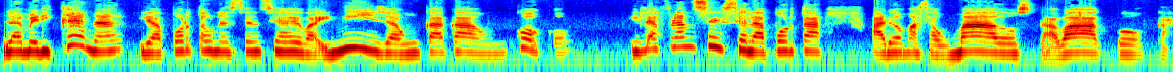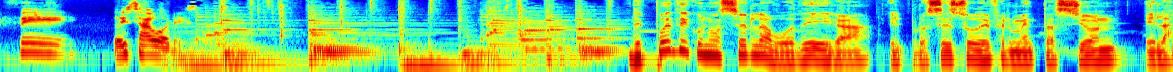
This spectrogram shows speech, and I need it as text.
La americana le aporta una esencia de vainilla, un cacao, un coco, y la francesa le aporta aromas ahumados, tabaco, café, y sabores. Después de conocer la bodega, el proceso de fermentación en las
